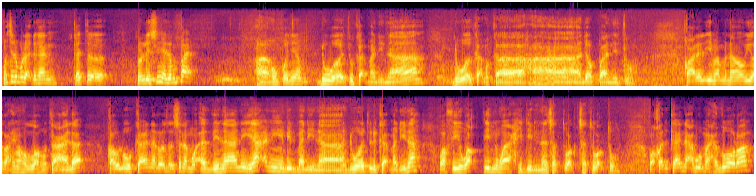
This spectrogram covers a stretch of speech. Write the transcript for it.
Macam mana pula dengan kata penulis ni ada empat. Ha, rupanya dua tu kat Madinah dua kat Mekah. Ha, jawapan itu qala al-imam Nawawi rahimahullahu taala Qaulu kana Rasulullah muadzinani ya'ni bil Madinah. Dua itu dekat Madinah wa fi waqtin wahidin dan satu waktu satu waktu. Wa qad kana Abu Mahdhura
